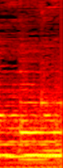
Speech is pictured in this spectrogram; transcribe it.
you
